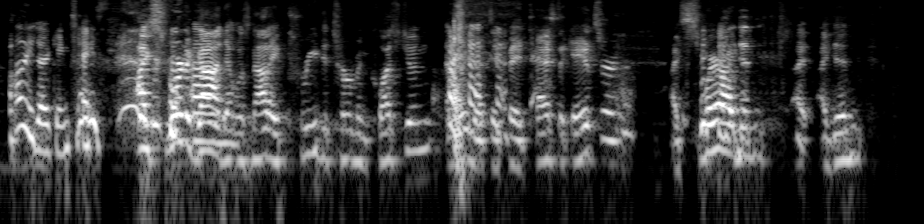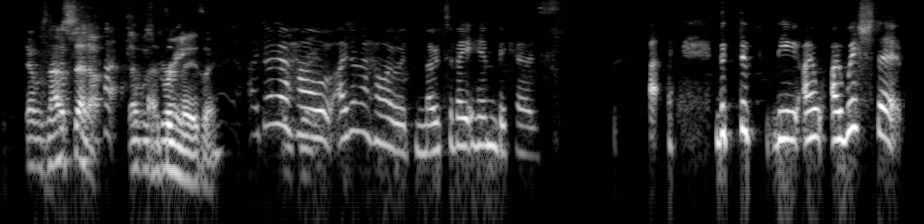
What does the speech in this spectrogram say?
Only joking, Chase. I swear to God, Um, that was not a predetermined question. I think that's a fantastic answer. I swear I didn't. I, I didn't. That was not a setup. Uh, that was That's great. amazing. I don't know Agreed. how I don't know how I would motivate him because I, the the the I, I wish that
